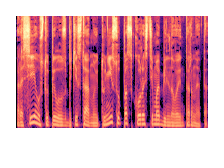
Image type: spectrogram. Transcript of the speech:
Россия уступила Узбекистану и Тунису по скорости мобильного интернета.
